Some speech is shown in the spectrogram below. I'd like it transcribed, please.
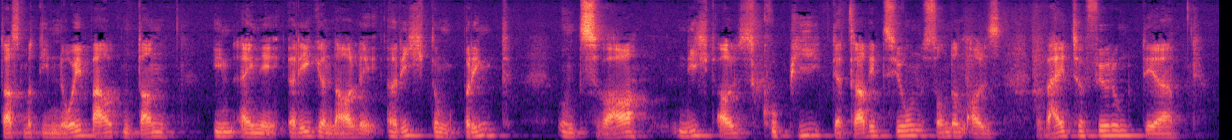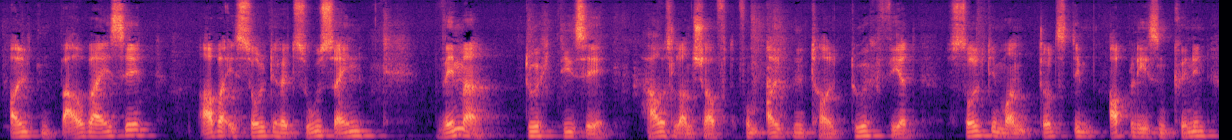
dass man die Neubauten dann in eine regionale Richtung bringt und zwar nicht als Kopie der Tradition, sondern als Weiterführung der alten Bauweise. Aber es sollte halt so sein, wenn man durch diese Hauslandschaft vom Alpental durchfährt, sollte man trotzdem ablesen können,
